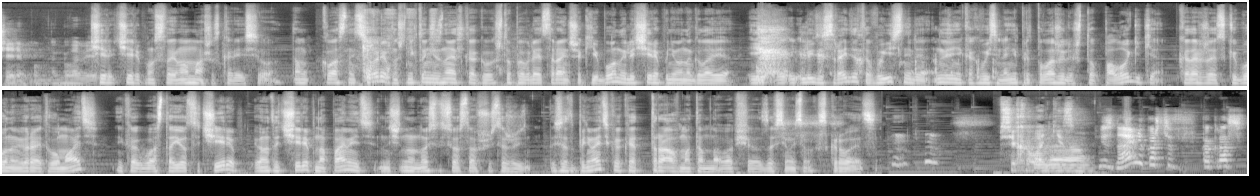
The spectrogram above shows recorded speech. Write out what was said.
черепом на голове. Чер- черепом своей мамаши, скорее всего. Там классная теория, потому что никто не знает, как, что появляется раньше, кьюбон или череп у него на голове. И э, люди с Reddit выяснили, ну, вернее, как выяснили, они предположили, что по логике, когда рождается кьюбон, умирает его мать, и как бы остается череп, и он этот череп на память нач- ну, носит всю оставшуюся жизнь. То есть это, понимаете, какая травма там вообще за всем этим скрывается? Психологизм. Не знаю, мне кажется, в- как раз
